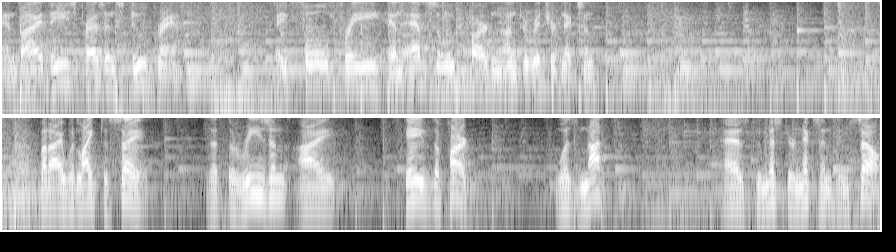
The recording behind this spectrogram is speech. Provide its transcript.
and by these presents do grant, a full, free, and absolute pardon unto Richard Nixon But I would like to say that the reason I gave the pardon was not as to Mr. Nixon himself.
